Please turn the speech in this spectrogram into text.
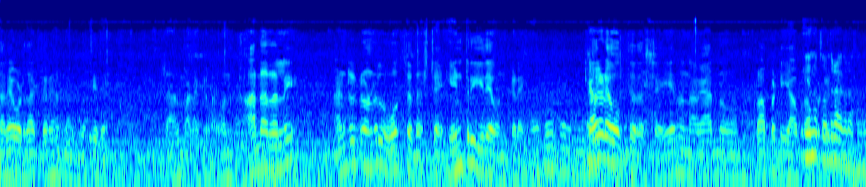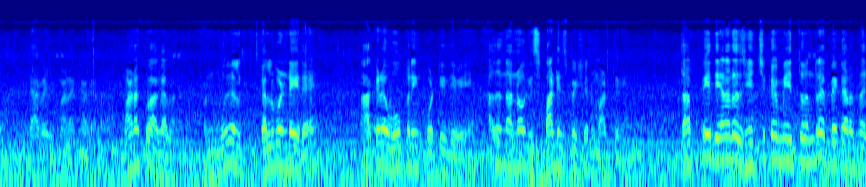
ತಲೆ ಹೊಡೆದಾಗ್ತಾರೆ ಅಂತ ನನಗೆ ಗೊತ್ತಿದೆ. ಹಾಳು ಮಾಡೋಕ್ಕಲ್ಲ ಒಂದು ಕಾರ್ನರಲ್ಲಿ ಅಂಡರ್ಗ್ರೌಂಡಲ್ಲಿ ಹೋಗ್ತದೆ ಅಷ್ಟೇ. ಎಂಟ್ರಿ ಇದೆ ಒಂದು ಕಡೆ. ಕೆಳಗಡೆ ಹೋಗ್ತದೆ ಅಷ್ಟೇ. ಏನು ನಾವು ಯಾರನ್ನು ಪ್ರಾಪರ್ಟಿ ಯಾವ ಡ್ಯಾಮೇಜ್ ಮಾಡೋಕ್ಕಾಗಲ್ಲ. ಮಾಡೋಕ್ಕೂ ಆಗಲ್ಲ. ಒಂದು ಮೂಲೆಯಲ್ಲಿ ಕಲ್ಬಂಡೆ ಬಂಡೆ ಇದೆ. ಆ ಕಡೆ ಓಪನಿಂಗ್ ಕೊಟ್ಟಿದ್ದೀವಿ. ಅದನ್ನು ನಾನು ಹೋಗಿ ಸ್ಪಾಟ್ ಇನ್ಸ್ಪೆಕ್ಷನ್ ಮಾಡ್ತೀನಿ. ತಪ್ಪಿದ್ದು ಏನಾದರೂ ಹೆಚ್ಚು ಕಮ್ಮಿ ಇತ್ತು ಅಂದರೆ ಬೇಕಾದ್ರೆ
